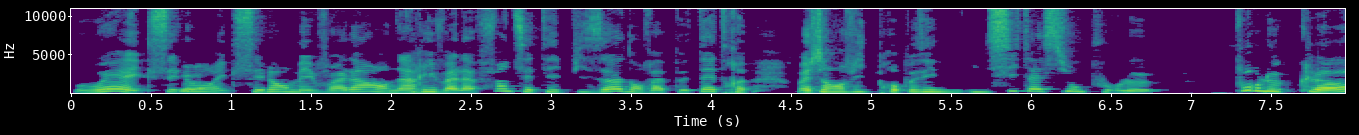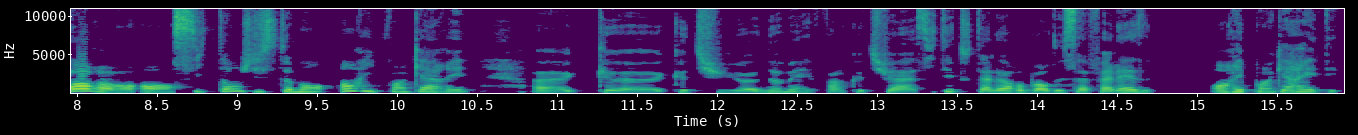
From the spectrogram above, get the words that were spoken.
Ouais, excellent, excellent. Mais voilà, on arrive à la fin de cet épisode. On va peut-être, moi j'ai envie de proposer une, citation pour le pour le clore en, citant justement Henri Poincaré euh, que que tu euh, nommais, enfin que tu as cité tout à l'heure au bord de sa falaise. Henri Poincaré était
